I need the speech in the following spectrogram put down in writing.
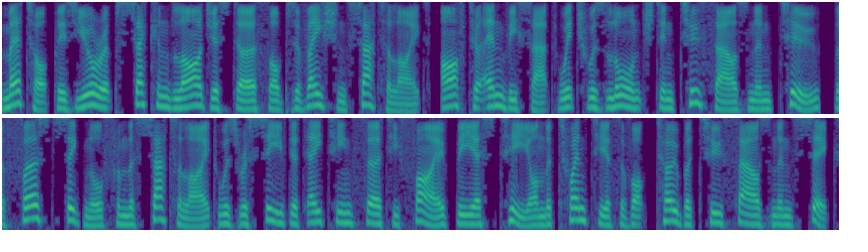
METOP is Europe's second largest Earth observation satellite, after Envisat which was launched in 2002. The first signal from the satellite was received at 1835 BST on 20 October 2006,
